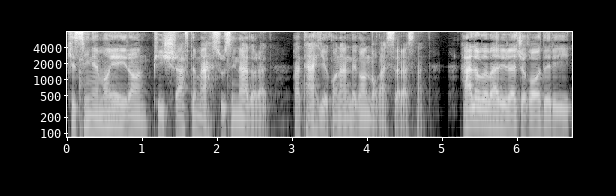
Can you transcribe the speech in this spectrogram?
که سینمای ایران پیشرفت محسوسی ندارد و تهیه کنندگان مقصر هستند. علاوه بر ایرج قادری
